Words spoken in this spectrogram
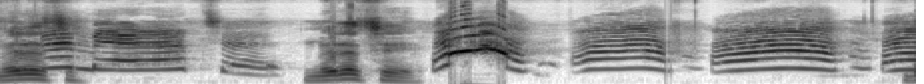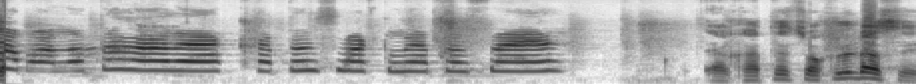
মেরেছে। মেরেছে। এক হাতে চকলেট আছে?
